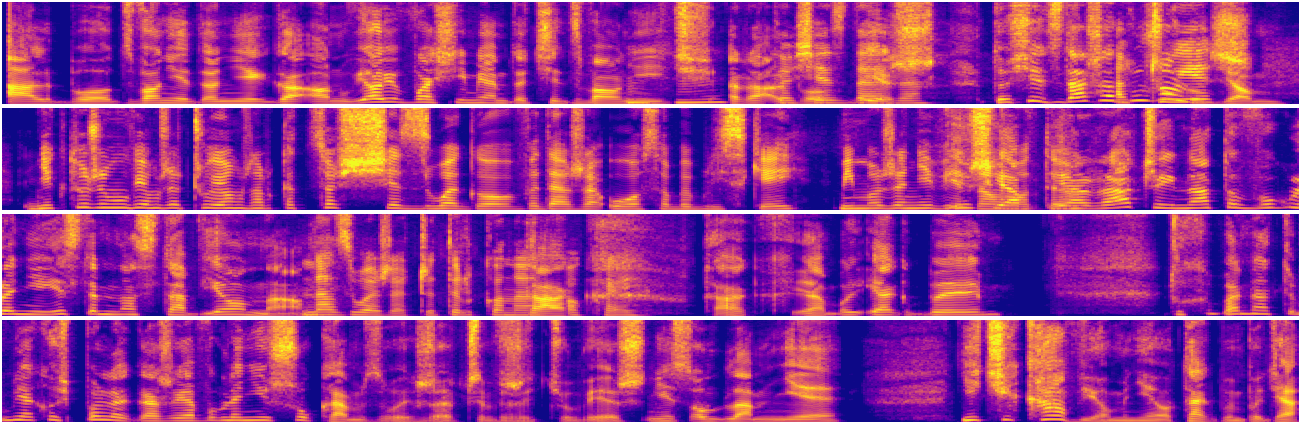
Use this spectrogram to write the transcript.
Albo dzwonię do niego, a on mówi, oj, właśnie miałem do ciebie dzwonić. Mhm, to Albo, się zdarza. Wiesz, to się zdarza A dużo czujesz- ludziom. Niektórzy mówią, że czują, że na przykład coś się złego wydarza u osoby bliskiej, mimo że nie wiedzą Wiesz, ja, o tym. ja raczej na to w ogóle nie jestem nastawiona. Na złe rzeczy, tylko na... Tak. Okej. Tak, ja jakby To chyba na tym jakoś polega, że ja w ogóle nie szukam złych rzeczy w życiu, wiesz? Nie są dla mnie, nie ciekawią mnie, o tak bym powiedziała.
